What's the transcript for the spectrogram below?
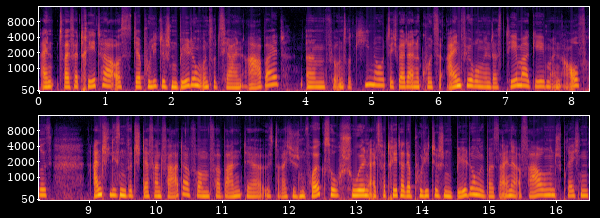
ein, zwei Vertreter aus der politischen Bildung und sozialen Arbeit ähm, für unsere Keynotes. Ich werde eine kurze Einführung in das Thema geben, einen Aufriss. Anschließend wird Stefan Vater vom Verband der österreichischen Volkshochschulen als Vertreter der politischen Bildung über seine Erfahrungen sprechen.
